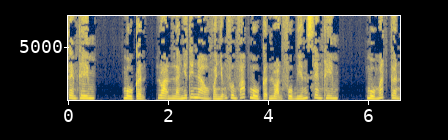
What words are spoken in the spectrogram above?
Xem thêm. Mổ cận, loạn là như thế nào và những phương pháp mổ cận loạn phổ biến xem thêm. Mổ mắt cận.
